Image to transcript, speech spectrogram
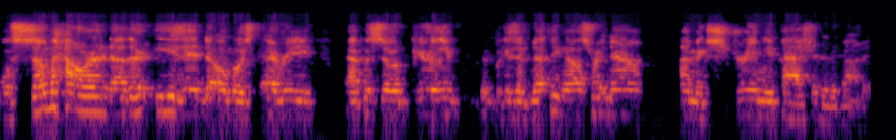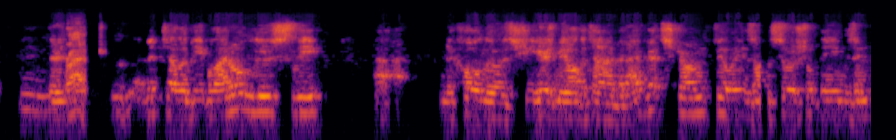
will somehow or another ease into almost every episode purely because if nothing else right now i'm extremely passionate about it Mm. there's Right. i've been telling people i don't lose sleep uh, nicole knows she hears me all the time but i've got strong feelings on social things and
